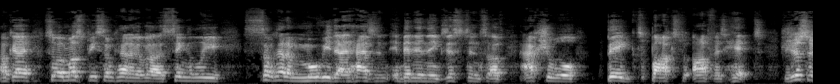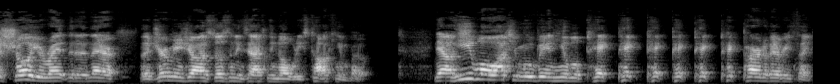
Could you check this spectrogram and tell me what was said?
Okay, so it must be some kind of uh, singly, some kind of movie that hasn't been in the existence of actual big box office hits. Just to show you right then and there that Jeremy Jahns doesn't exactly know what he's talking about. Now he will watch a movie and he will pick, pick, pick, pick, pick, pick part of everything.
